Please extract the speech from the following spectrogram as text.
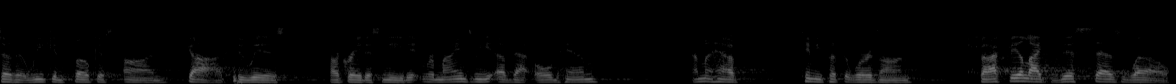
so that we can focus on God, who is our greatest need. It reminds me of that old hymn. I'm going to have Kimmy put the words on, but I feel like this says well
